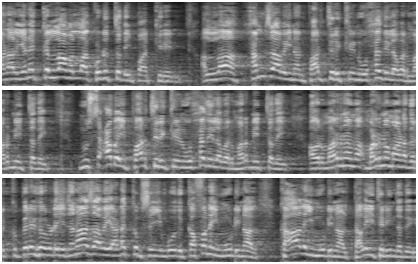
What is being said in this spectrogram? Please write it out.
ஆனால் எனக்கெல்லாம் அல்லாஹ் கொடுத்ததை பார்க்கிறேன். அல்லாஹ் ஹம்சாவை நான் பார்த்திருக்கிறேன் உஹதில் அவர் மரணித்ததை. முசாபை பார்த்திருக்கிறேன் உஹதில் அவர் மரணித்ததை. அவர் மரண மரணமானதற்கு பிறகு அவருடைய ஜனாசாவை அடக்கம் செய்யும் போது கஃனை மூடினால் காலை மூடினால் தலை தெரிந்தது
